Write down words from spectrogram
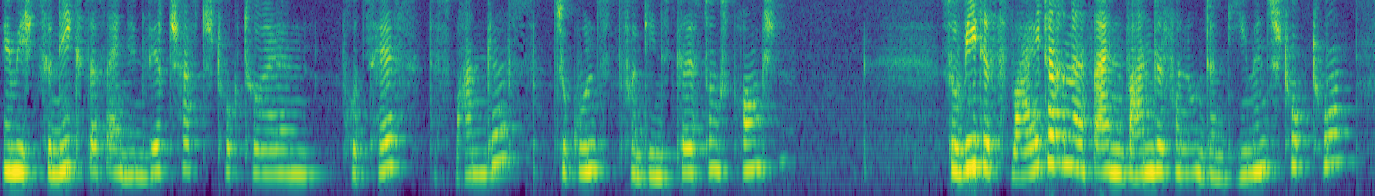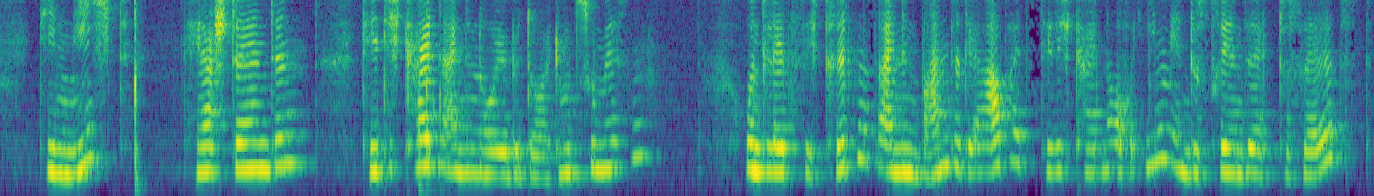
nämlich zunächst als einen wirtschaftsstrukturellen Prozess des Wandels zugunsten von Dienstleistungsbranchen, sowie des Weiteren als einen Wandel von Unternehmensstrukturen, die nicht herstellenden Tätigkeiten eine neue Bedeutung zu messen und letztlich drittens einen Wandel der Arbeitstätigkeiten auch im industriellen Sektor selbst,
